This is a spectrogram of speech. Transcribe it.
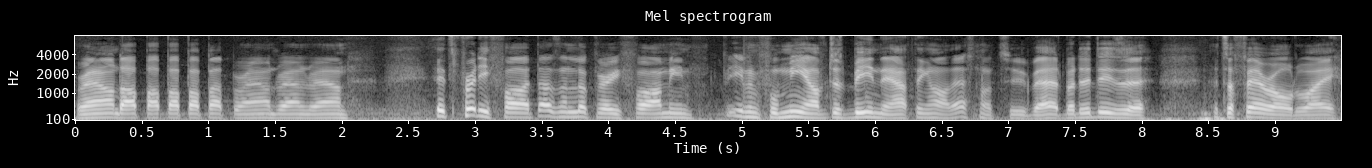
round, up, up, up, up, up, round, round, round. It's pretty far, it doesn't look very far. I mean, even for me, I've just been there. I think, oh, that's not too bad, but it is a, it's a fair old way.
